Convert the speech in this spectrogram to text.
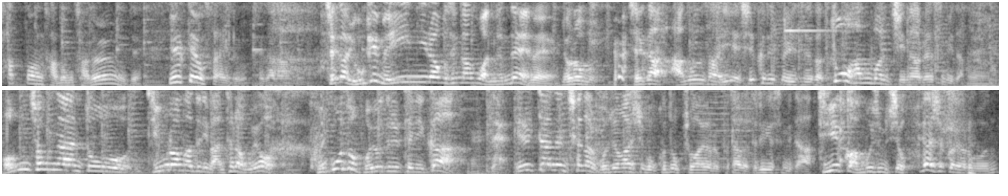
탔던 자동차를 이제 1대6 사이즈로 제작합니다. 제가 요게 메인이라고 생각하고 왔는데 네. 여러분 제가 안 온 사이에 시크릿 베이스가 또 한 번 진화를 했습니다. 네. 엄청난 또 디오라마들이 많더라고요. 그거도 보여드릴 테니까 네, 일단은 채널 고정하시고 구독, 좋아요를 부탁을 드리겠습니다. 뒤에 거 안 보시면 진짜 후회하실 거예요 여러분.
